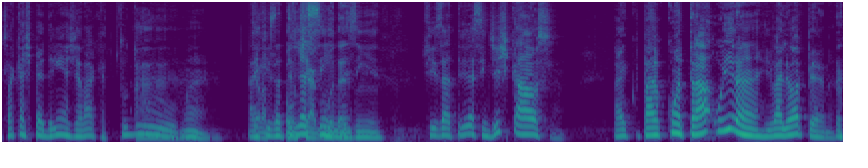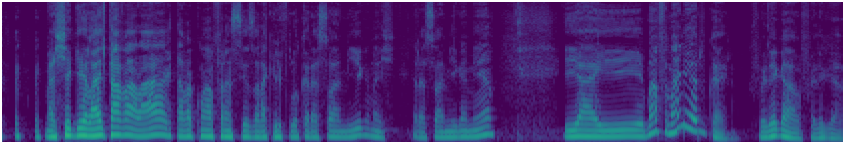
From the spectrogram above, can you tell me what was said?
Só que as pedrinhas de lá, cara, tudo. mano. Aí fiz a trilha assim. Né? Fiz a trilha assim, descalço. Pra, pra encontrar o Irã, e valeu a pena. mas cheguei lá, ele tava lá, tava com a francesa lá que ele falou que era sua amiga, mas era sua amiga mesmo. E aí. Mas foi maneiro, cara. Foi legal, foi legal.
